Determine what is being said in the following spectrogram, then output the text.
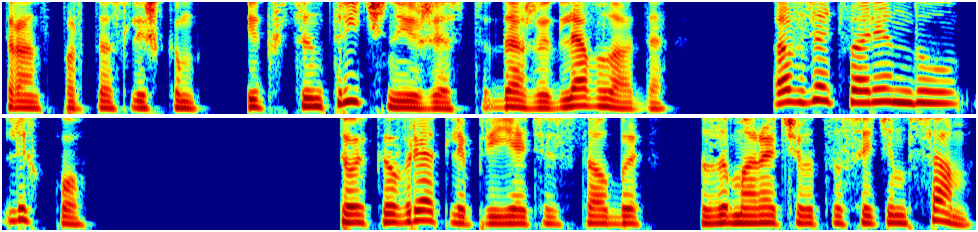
транспорта слишком эксцентричный жест даже для Влада, а взять в аренду легко. Только вряд ли приятель стал бы заморачиваться с этим сам.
